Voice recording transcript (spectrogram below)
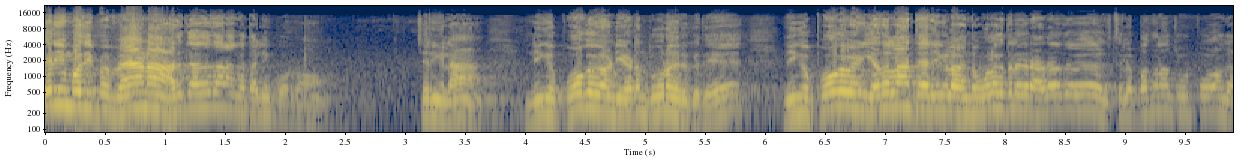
தெரியும் போது இப்போ வேணாம் அதுக்காக தான் நாங்கள் தள்ளி போடுறோம். சரிங்களா? நீங்கள் போக வேண்டிய இடம் தூரம் இருக்குது. நீங்கள் போக வேண்டிய எதெல்லாம் தெரியுங்களோ இந்த உலகத்தில் இருக்கிற அதாவது சில பசங்களாம் சொல் போவாங்க.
